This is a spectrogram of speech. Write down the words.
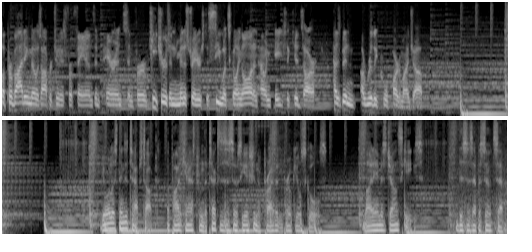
But providing those opportunities for fans and parents and for teachers and administrators to see what's going on and how engaged the kids are has been a really cool part of my job. You're listening to TAPS Talk, a podcast from the Texas Association of Private and Parochial Schools. My name is John Skis. This is episode 7.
